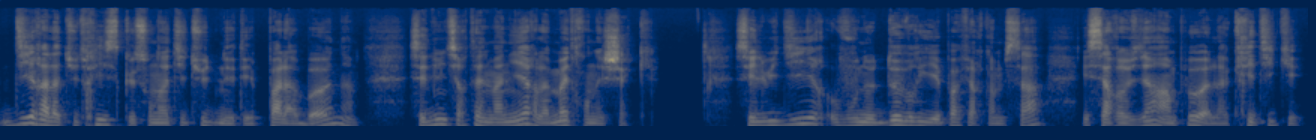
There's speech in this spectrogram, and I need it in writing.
dire à la tutrice que son attitude n'était pas la bonne, c'est d'une certaine manière la mettre en échec. C'est lui dire vous ne devriez pas faire comme ça, et ça revient un peu à la critiquer.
